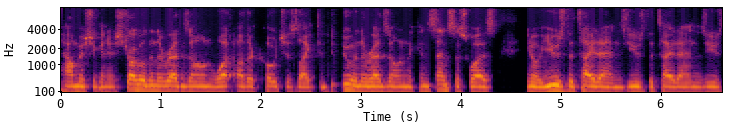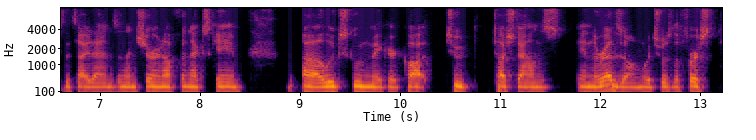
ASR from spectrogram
how michigan has struggled in the red zone what other coaches like to do in the red zone and the consensus was you know use the tight ends use the tight ends use the tight ends and then sure enough the next game uh, luke schoonmaker caught two touchdowns in the red zone which was the first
